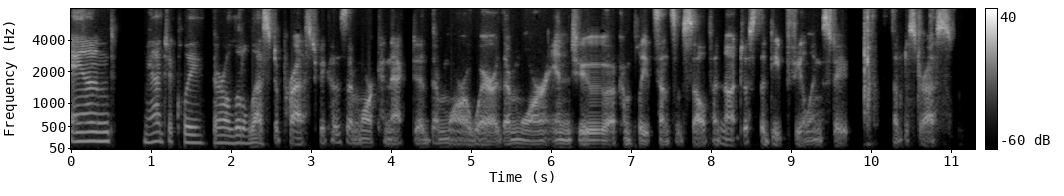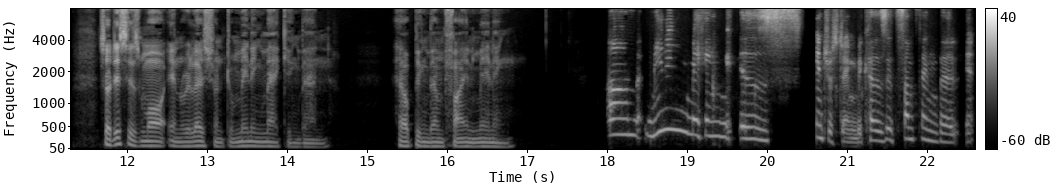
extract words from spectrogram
And magically they're a little less depressed because they're more connected, they're more aware, they're more into a complete sense of self and not just the deep feeling state of distress. So, this is more in relation to meaning making than helping them find meaning. Um, meaning making is interesting because it's something that eh,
